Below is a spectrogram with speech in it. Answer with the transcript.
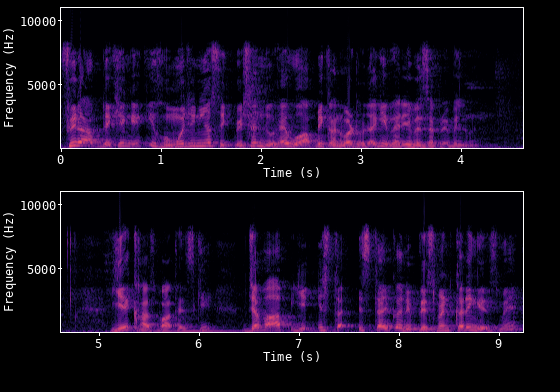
फिर आप देखेंगे कि होमोजीनियस इक्वेशन जो है, वो आपकी कन्वर्ट हो जाएगी वेरिएबल सेपरेबल में। ये खास बात है इसकी। जब आप ये इस इस टाइप का रिप्लेसमेंट करेंगे इसमें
